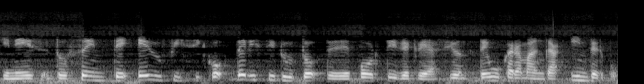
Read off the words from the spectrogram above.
quien es docente edufísico del Instituto de Deporte y Recreación de Bucaramanga, Interbu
